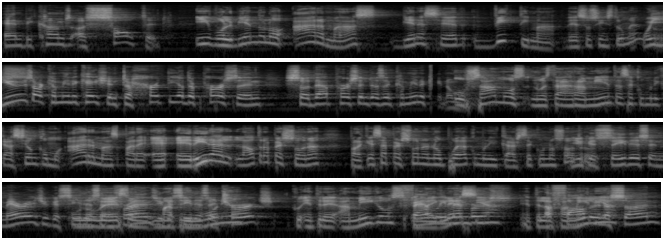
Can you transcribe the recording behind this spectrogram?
and becomes assaulted. Y volviéndolo armas viene a ser víctima de esos instrumentos. We use our communication to hurt the other person so that person doesn't communicate no more. Usamos nuestras herramientas de comunicación como armas para he- herir a la otra persona para que esa persona no pueda comunicarse con You could nosotros. see this in marriage, you could see Uno this in friends, you could see this in church, entre amigos, en la family iglesia, members, entre la a father and familia, a son.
